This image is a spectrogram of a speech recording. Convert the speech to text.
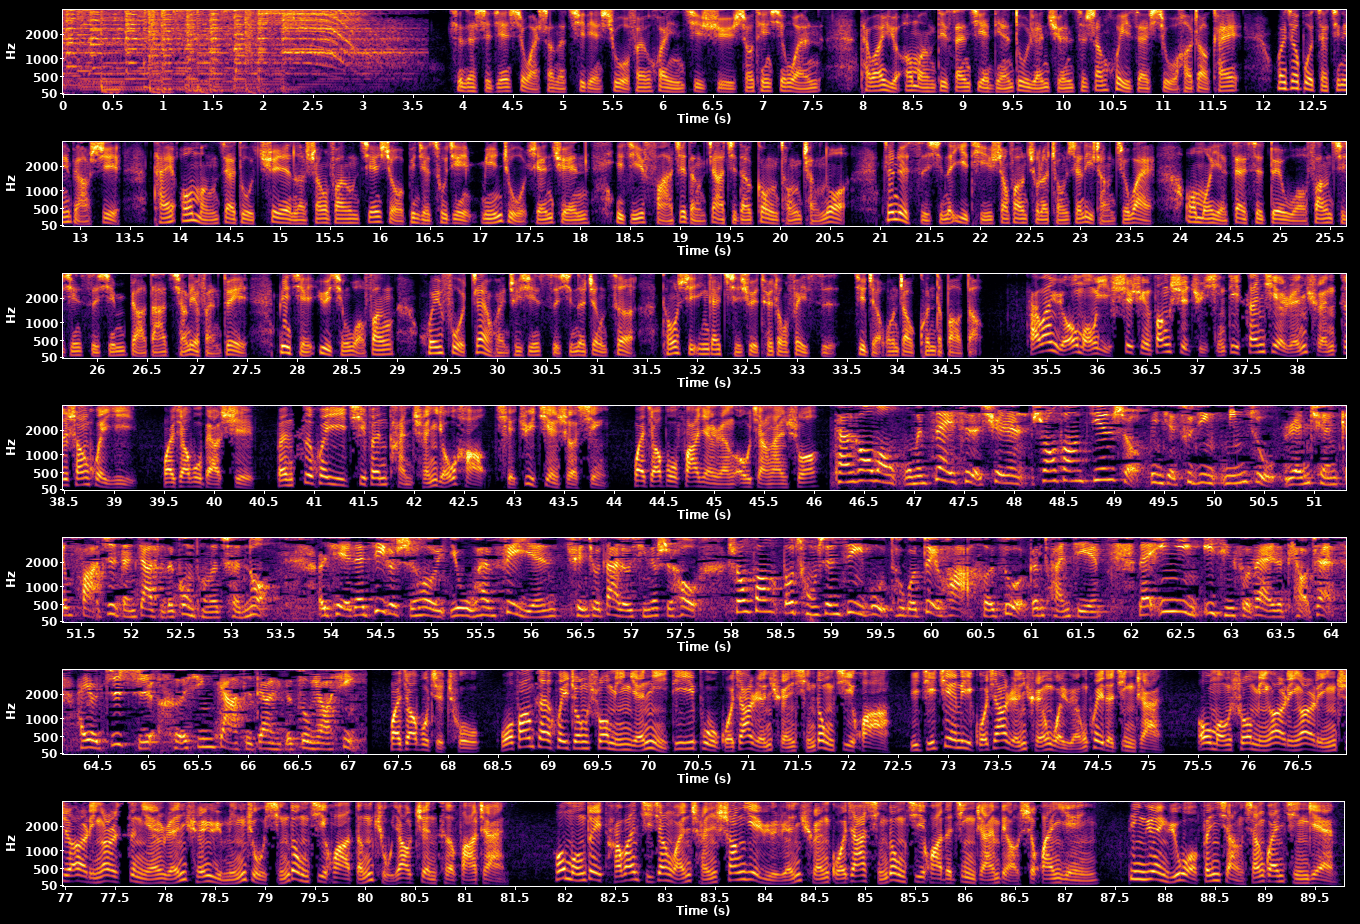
现在时间是晚上的七点十五分，欢迎继续收听新闻。台湾与欧盟第三届年度人权咨商会在十五号召开。外交部在今天表示，台欧盟再度确认了双方坚守并且促进民主、人权以及法治等价值的共同承诺。针对死刑的议题，双方除了重申立场之外，欧盟也再次对我方执行死刑表达强烈反对，并且吁请我方恢复暂缓执行死刑的政策，同时应该持续推动废死。记者汪兆坤的报道：台湾与欧盟以视讯方式举行第三届人权咨商会议。外交部表示，本次会议气氛坦诚友好且具建设性。外交部发言人欧江安说：“台湾跟欧盟，我们再一次的确认双方坚守并且促进民主、人权跟法治等价值的共同的承诺，而且在这个时候，有武汉肺炎全球大流行的时候，双方都重申进一步透过对话、合作跟团结，来应应疫情所带来的挑战，还有支持核心价值这样一个重要性。”外交部指出，我方在会中说明研拟第一部国家人权行动计划以及建立国家人权委员会的进展。欧盟说明二零二零至二零二四年人权与民主行动计划等主要政策发展。欧盟对台湾即将完成商业与人权国家行动计划的进展表示欢迎，并愿与我分享相关经验。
